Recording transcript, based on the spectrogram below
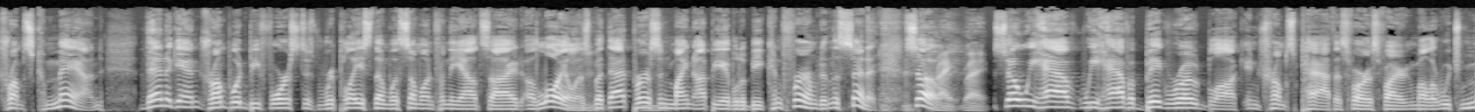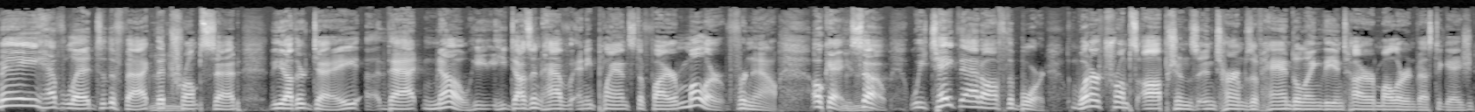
Trump's command, then again Trump would be forced to replace them with someone from the outside, a loyalist. Mm-hmm. But that person mm-hmm. might not be able to be confirmed in the Senate. So Right, right. so we have we have a big roadblock in Trump's path as far as firing Mueller, which may have led to the fact that mm-hmm. Trump said the other day uh, that no, he he doesn't have any plans to fire Mueller for now. Okay, so we take that off the board. What are Trump's options in terms of handling the entire Mueller investigation?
